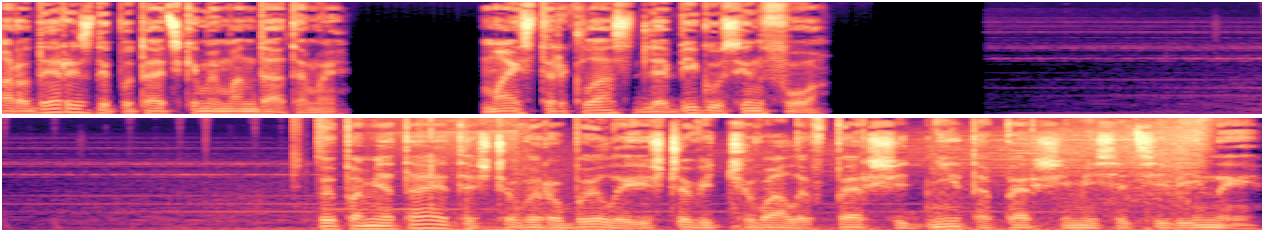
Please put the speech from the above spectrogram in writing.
Мародери з депутатськими мандатами. Майстер-клас для Бігус.Інфо. Ви пам'ятаєте, що ви робили і що відчували в перші дні та перші місяці війни?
